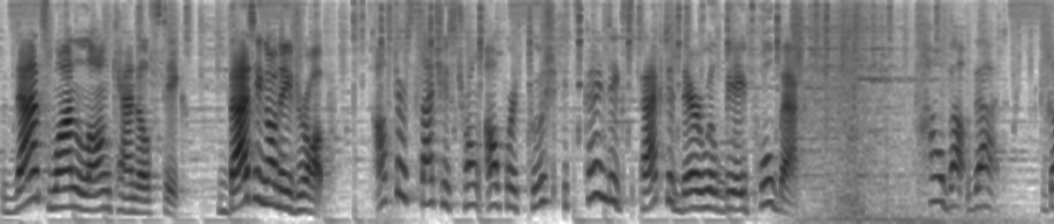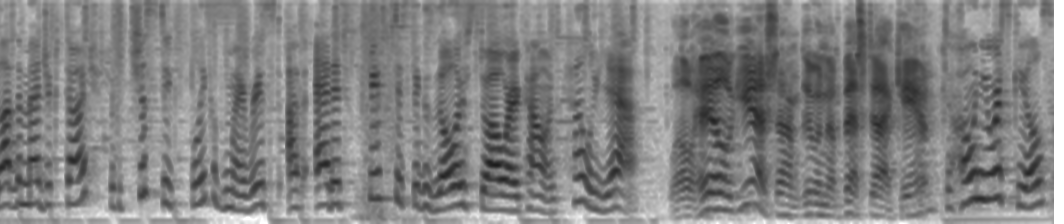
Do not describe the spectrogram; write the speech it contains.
That's one long candlestick. Betting on a drop. After such a strong upward push, it's kinda expected there will be a pullback. How about that? Got the magic touch? With just a flick of my wrist, I've added $56 to our account. Hell yeah! Well, hell yes, I'm doing the best I can. To hone your skills,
